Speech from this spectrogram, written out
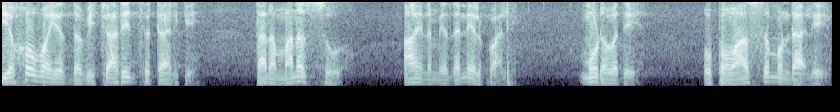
యహోవ యొద్ద విచారించటానికి తన మనస్సు ఆయన మీద నిలపాలి. మూడవది ఉపవాసం ఉండాలి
